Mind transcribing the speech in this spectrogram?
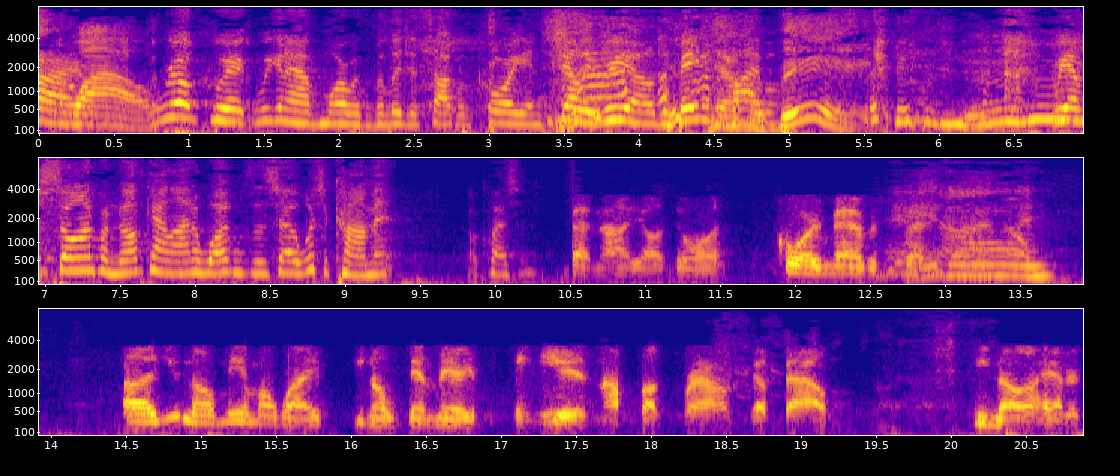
Wow. Real quick, we're gonna have more with religious talk with Corey and Shelly Rio, debating the Camel Bible. big. We have Sean from North Carolina. Welcome to the show. What's your comment or question? How y'all doing? Corey, man, respect. doing? Uh, you know, me and my wife, you know, been married for 10 years, and I fucked around, stepped out. You know, I had a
